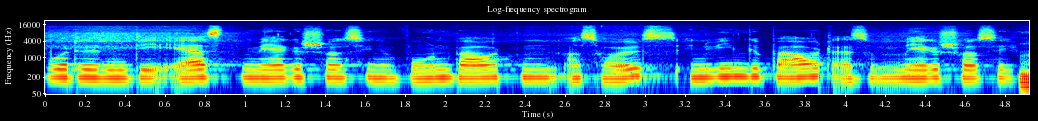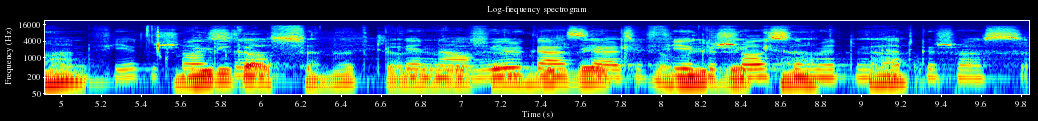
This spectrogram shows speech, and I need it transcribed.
wurden die ersten mehrgeschossigen Wohnbauten aus Holz in Wien gebaut. Also mehrgeschossig waren mhm. vier Geschosse. Mühlgasse, nicht? Genau, Mühlgasse, also vier Mühlweg, Geschosse ja. mit dem ja. Erdgeschoss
